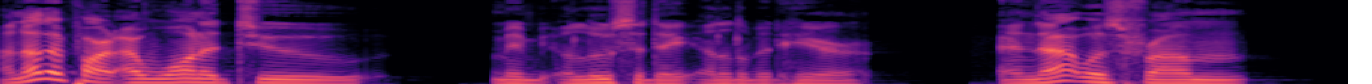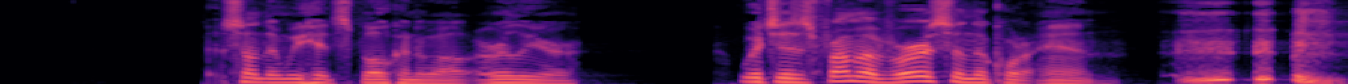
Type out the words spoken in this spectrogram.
Another part I wanted to maybe elucidate a little bit here, and that was from something we had spoken about earlier, which is from a verse in the Quran.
